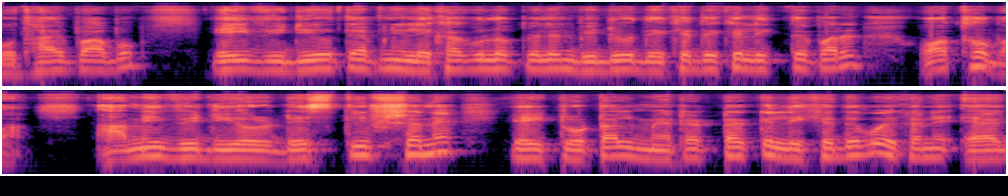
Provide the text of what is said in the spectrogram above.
কোথায় পাবো? এই ভিডিওতে আপনি লেখাগুলো পেলেন, ভিডিও দেখে দেখে লিখতে পারেন, অথবা আমি ভিডিওর ডেসক্রিপশনে এই টোটাল ম্যাটারটাকে লিখে দেবো। এখানে এক,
